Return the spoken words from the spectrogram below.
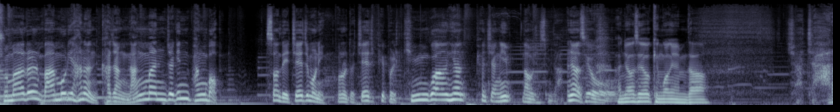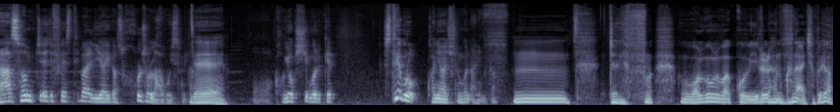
주말을 마무리하는 가장 낭만적인 방법. Sunday Jazz Morning. 오늘도 Jazz People 김광현 편집장님 나오셨습니다. 안녕하세요. 안녕하세요. 김광현입니다. 자, 자라섬 재즈 페스티벌 이야기가 솔솔 나오고 있습니다. 네. 어, 거기 혹시 뭐 이렇게 스텝으로 관여하시는 건 아닙니까? 음, 저기, 뭐, 월급을 받고 일을 하는 건 아니고요.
